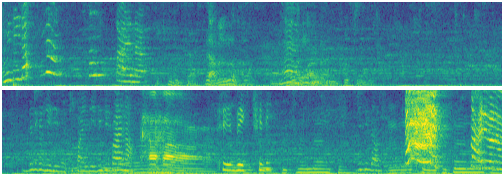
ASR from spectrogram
আমি দাও। পায় না। দিদিকে দিয়ে দিদি পায় না। সে দেখছে রে না।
